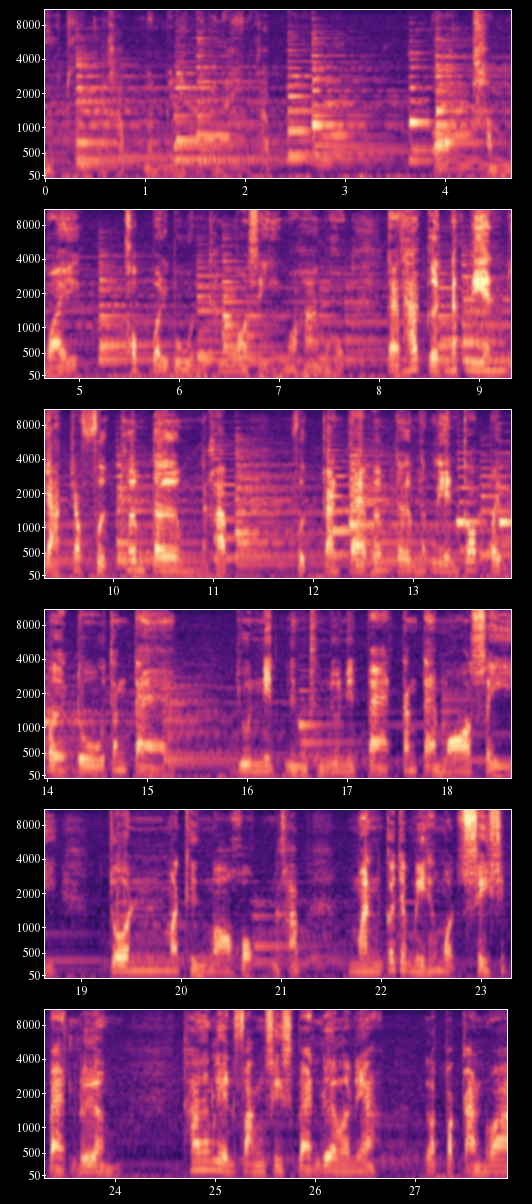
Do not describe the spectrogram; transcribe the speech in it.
YouTube ทำไว้ครบบริบูรณ์ทั้งม .4 ม .5 ม .6 แต่ถ้าเกิดนักเรียนอยากจะฝึกเพิ่มเติมนะครับ ฝึกการแปลเพิ่มเติมนักเรียนก็ไปเปิดดูตั้งแต่ยูนิต1ถึงยูนิต8ตั้งแต่ม .4 จนมาถึงม .6 นะครับ มันก็จะมีทั้งหมด 48 เรื่อง ถ้านักเรียนฟัง 48 เรื่องแล้วเนี่ย รับประกันว่า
